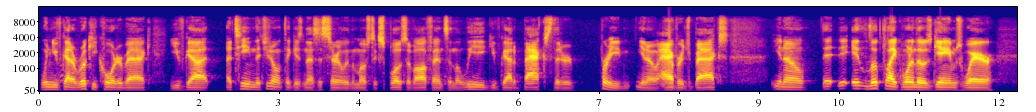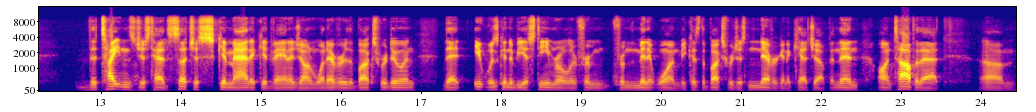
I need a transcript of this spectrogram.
when you've got a rookie quarterback, you've got a team that you don't think is necessarily the most explosive offense in the league, you've got backs that are pretty, you know, average backs. You know, it, it looked like one of those games where the Titans just had such a schematic advantage on whatever the Bucs were doing that it was going to be a steamroller from from minute one because the Bucs were just never going to catch up. And then on top of that, um,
